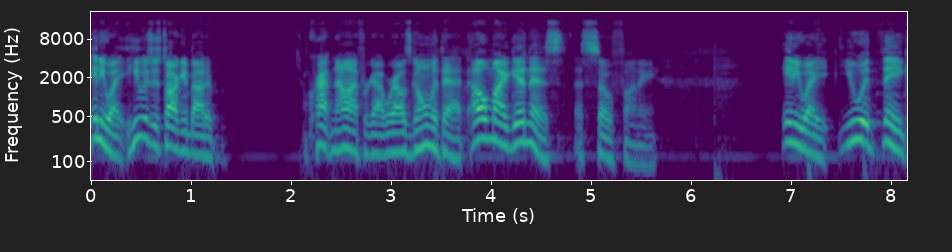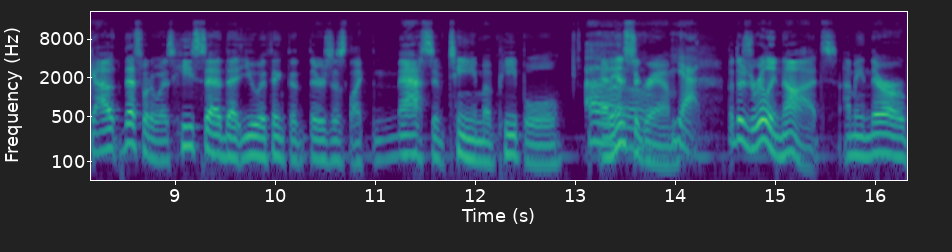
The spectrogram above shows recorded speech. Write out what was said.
anyway, he was just talking about it. Crap! Now I forgot where I was going with that. Oh my goodness, that's so funny. Anyway, you would think I, that's what it was. He said that you would think that there's this like massive team of people at Oh, Instagram yeah. But there's really not. I mean, there are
